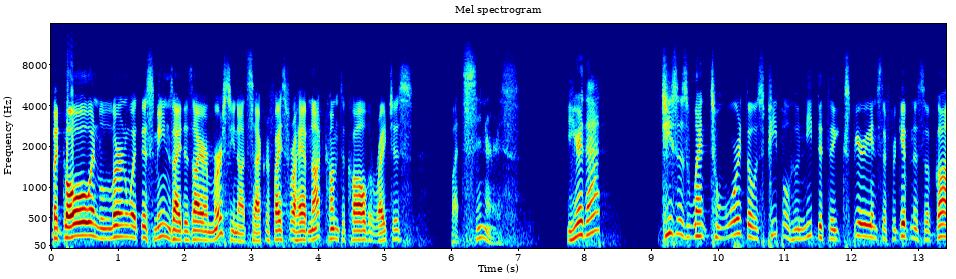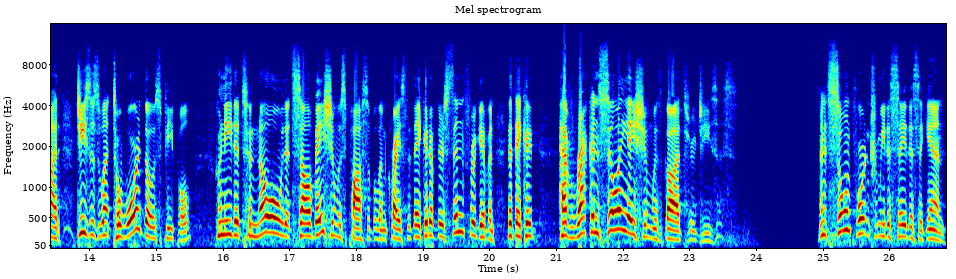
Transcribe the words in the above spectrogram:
But go and learn what this means. I desire mercy, not sacrifice, for I have not come to call the righteous, but sinners. You hear that? Jesus went toward those people who needed to experience the forgiveness of God. Jesus went toward those people who needed to know that salvation was possible in Christ, that they could have their sin forgiven, that they could have reconciliation with God through Jesus. And it's so important for me to say this again.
